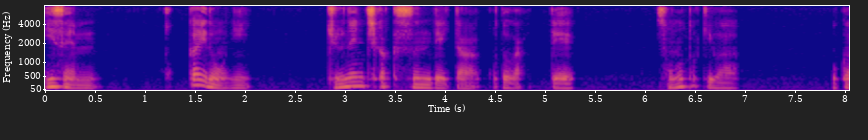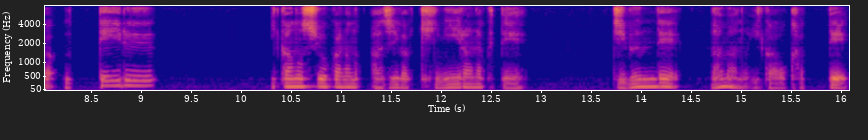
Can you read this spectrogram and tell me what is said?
以前北海道に10年近く住んでいたことがあって、その時は僕は売っているイカの塩辛の味が気に入らなくて、自分で生のイカを買って、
